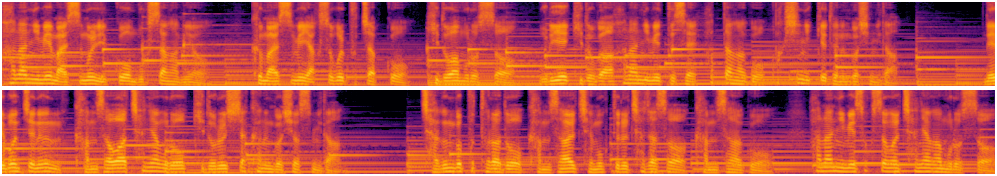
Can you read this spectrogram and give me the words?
하나님의 말씀을 읽고 묵상하며 그 말씀의 약속을 붙잡고 기도함으로써 우리의 기도가 하나님의 뜻에 합당하고 확신 있게 되는 것입니다. 네 번째는 감사와 찬양으로 기도를 시작하는 것이었습니다. 작은 것부터라도 감사할 제목들을 찾아서 감사하고 하나님의 속성을 찬양함으로써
